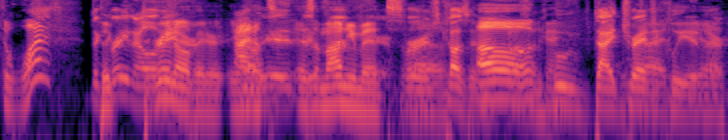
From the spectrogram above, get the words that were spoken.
The what? The, The, grain the elevator. grain elevator. You I know, don't- it's, it- a for- monument for his uh, cousin, Oh, cousin. okay. who died died, tragically in yeah. there.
